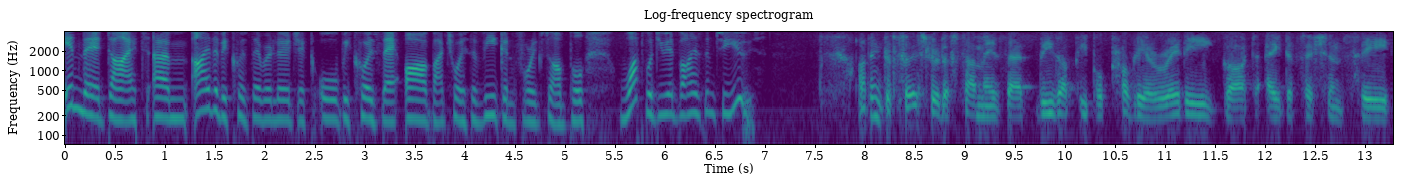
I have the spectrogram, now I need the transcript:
in their diet, um, either because they're allergic or because they are by choice a vegan, for example? What would you advise them to use? I think the first rule of thumb is that these are people probably already got a deficiency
